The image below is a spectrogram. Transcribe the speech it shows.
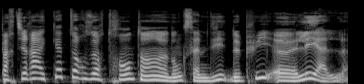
partira à 14h30, hein, donc samedi, depuis les Halles.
